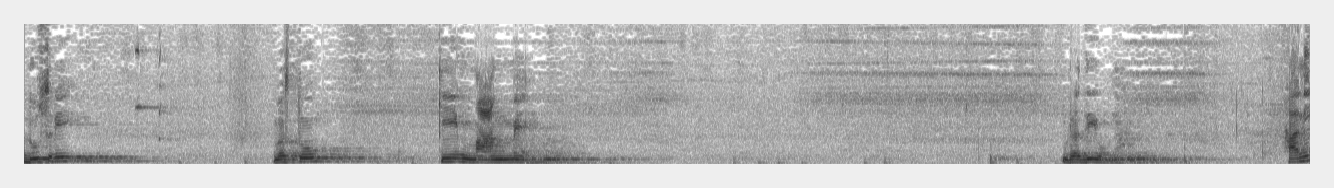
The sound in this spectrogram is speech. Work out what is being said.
दूसरी वस्तु की मांग में वृद्धि होना। हानि?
